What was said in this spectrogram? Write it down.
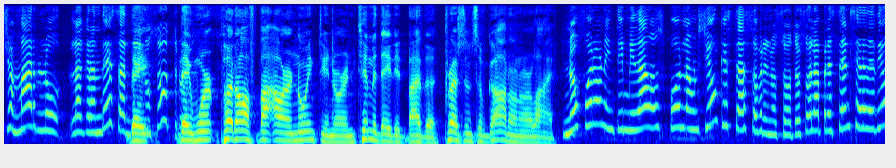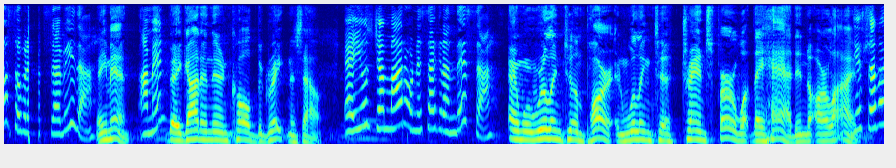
llamarlo la grandeza de They, nosotros. they weren't put off by our anointing or intimidated by the presence of God on our life. no fueron intimidados por la unción que está sobre nosotros o la presencia de Dios sobre nuestra vida. Amen. Amén. They got in there and called the greatness out Ellos llamaron esa grandeza and were willing to impart and willing to transfer what they had into our y lives. estaban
